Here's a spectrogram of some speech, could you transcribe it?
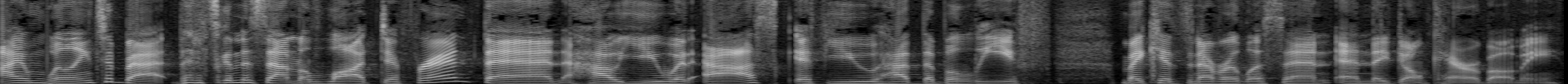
I'm willing to bet that it's going to sound a lot different than how you would ask if you had the belief my kids never listen and they don't care about me.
